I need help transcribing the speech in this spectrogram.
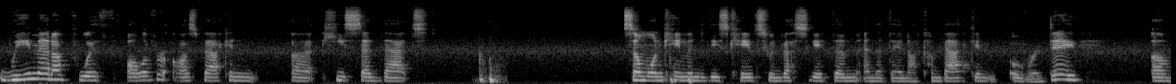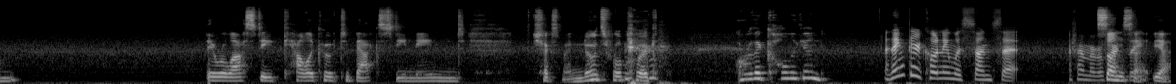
We met up with Oliver Osback, and uh, he said that someone came into these caves to investigate them, and that they had not come back in over a day. Um, they were last a calico tabaxi named. Checks my notes real quick. what were they called again? I think their codename was Sunset, if I remember Sunset. correctly. Yeah.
